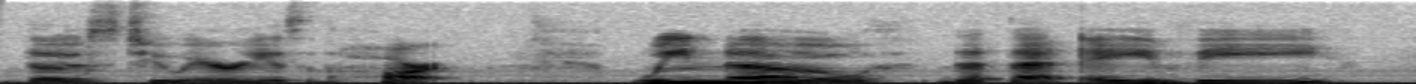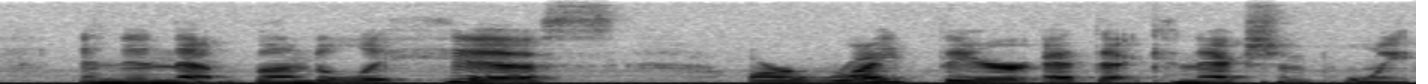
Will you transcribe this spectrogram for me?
those two areas of the heart. We know that that AV and then that bundle of His are right there at that connection point.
